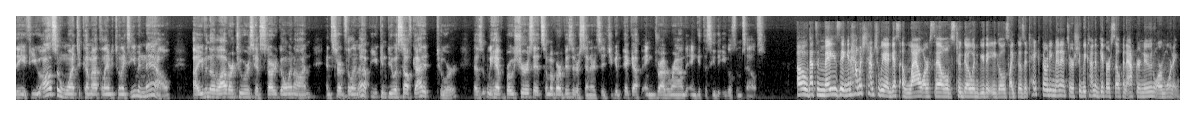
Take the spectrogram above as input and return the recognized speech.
the, if you also want to come out to Land Between Lakes, even now, uh, even though a lot of our tours have started going on and started filling up, you can do a self-guided tour as we have brochures at some of our visitor centers that you can pick up and drive around and get to see the eagles themselves. Oh, that's amazing. And how much time should we, I guess, allow ourselves to go and view the eagles? Like, does it take 30 minutes or should we kind of give ourselves an afternoon or a morning?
